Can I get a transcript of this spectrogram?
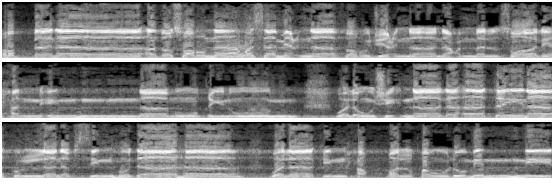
ربنا أبصرنا وسمعنا فرجعنا نعمل صالحا إنا موقنون. ولو شئنا لآتينا كل نفس هداها ولكن حق القول مني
